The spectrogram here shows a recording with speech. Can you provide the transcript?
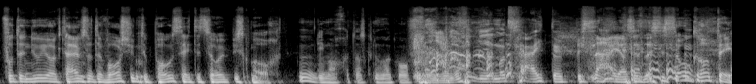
von der New York Times oder der Washington Post hätten so etwas gemacht. Hm, Die machen das genug, hoffentlich. Niemand- sagt etwas. Nein, also das ist so grotesk.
